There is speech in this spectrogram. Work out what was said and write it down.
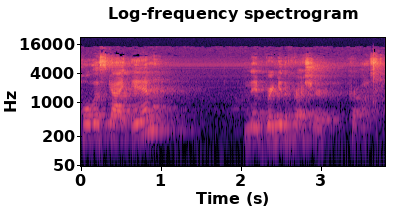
pull this guy in, and then bring the pressure across.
